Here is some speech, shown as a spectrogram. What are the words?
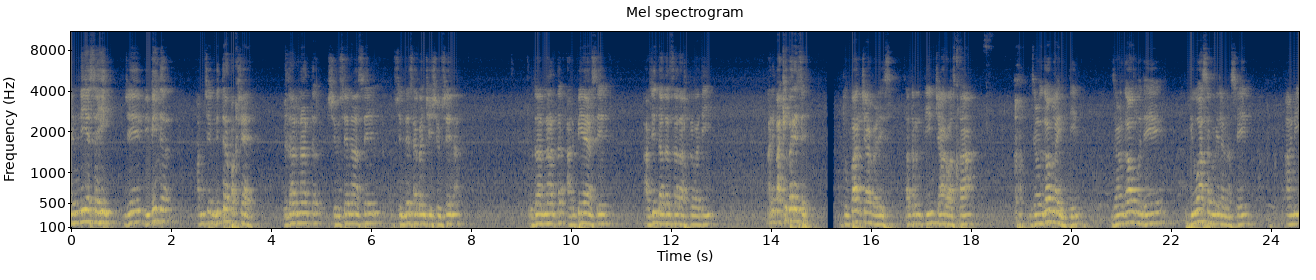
एन डी एसहित जे विविध आमचे मित्र पक्ष आहेत उदाहरणार्थ शिवसेना असेल शिंदेसाहेबांची शिवसेना उदाहरणार्थ आर पी आय असेल अजितदादाचा राष्ट्रवादी आणि बाकी बरेच आहेत. दुपारच्या वेळेस साधारण तीन चार वाजता जळगावला येतील. जळगावमध्ये युवा संमेलन असेल आणि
